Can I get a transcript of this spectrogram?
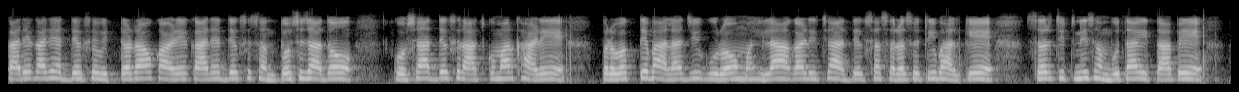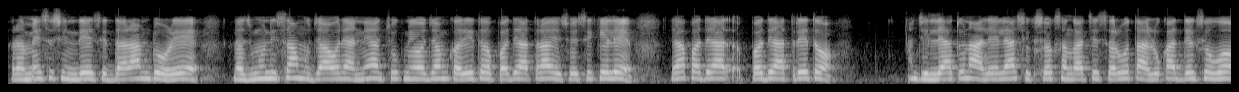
कार्यकारी अध्यक्ष विठ्ठलराव काळे कार्याध्यक्ष संतोष जाधव कोषाध्यक्ष राजकुमार खाडे प्रवक्ते बालाजी गुरव महिला आघाडीच्या अध्यक्षा सरस्वती भालके सरचिटणीस अंबुता इतापे रमेश शिंदे सिद्धाराम डोळे नजमुनिसा मुजावर यांनी अचूक नियोजन करीत पदयात्रा यशस्वी केले. या पदया पदयात्रेत जिल्ह्यातून आलेल्या शिक्षक संघाचे सर्व तालुकाध्यक्ष व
